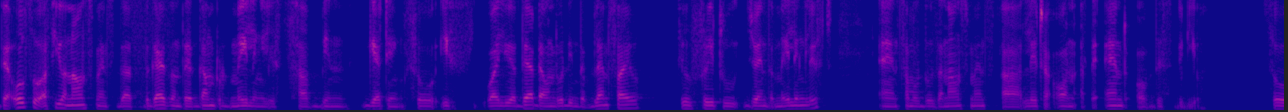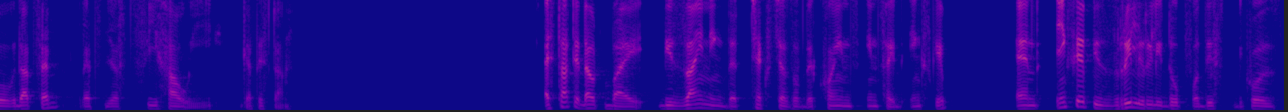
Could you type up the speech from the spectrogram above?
There are also a few announcements that the guys on the Gumroad mailing lists have been getting. So if while you're there downloading the blend file, feel free to join the mailing list. And some of those announcements are later on at the end of this video. So with that said, let's just see how we get this done. I started out by designing the textures of the coins inside Inkscape. And Inkscape is really, really dope for this because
